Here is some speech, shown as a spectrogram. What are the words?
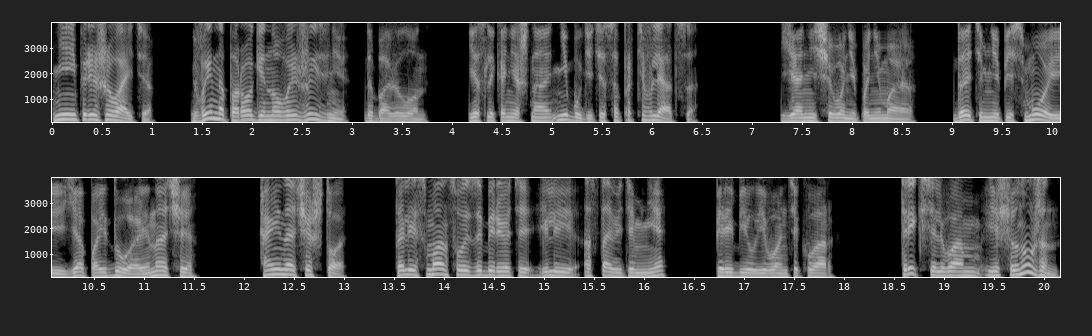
«Не переживайте, вы на пороге новой жизни», — добавил он, «если, конечно, не будете сопротивляться». «Я ничего не понимаю. Дайте мне письмо, и я пойду, а иначе...» «А иначе что? Талисман свой заберете или оставите мне?» — перебил его антиквар. «Триксель вам еще нужен?»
